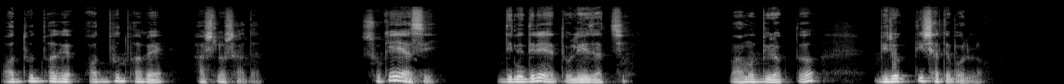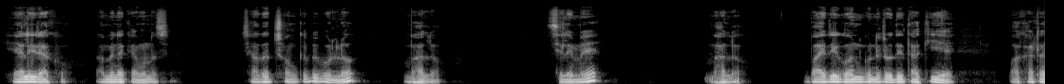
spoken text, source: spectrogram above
অদ্ভুতভাবে অদ্ভুতভাবে হাসলো সাদাত। সুখেই আছি। দিনে দিনে তলিয়ে যাচ্ছি। মাহমুদ বিরক্ত, বিরক্তির সাথে বলল, খেয়ালই রাখো, আমেনা কেমন আছে? সাদাত সংক্ষেপে বলল, ভালো। ছেলে মেয়ে ভালো। বাইরে গনগনে রোদে তাকিয়ে পাখাটা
